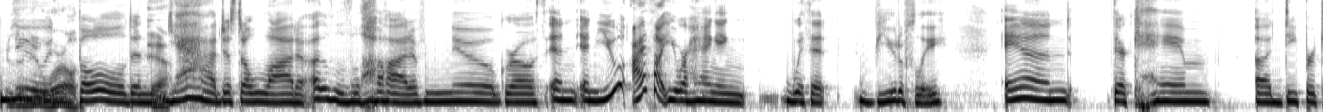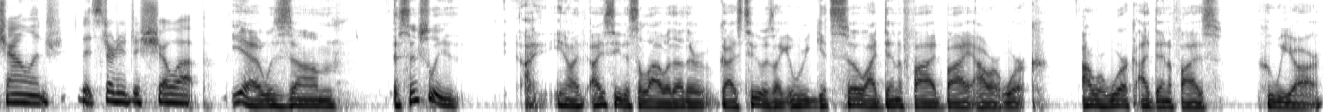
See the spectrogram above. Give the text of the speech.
new, new and bold. And Yeah. yeah. just a lot of, a lot of new growth. And, and you, I thought you were hanging with it beautifully. And there came a deeper challenge that started to show up. Yeah, it was um, essentially I, you know, I, I see this a lot with other guys too. Is like we get so identified by our work. Our work identifies who we are,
